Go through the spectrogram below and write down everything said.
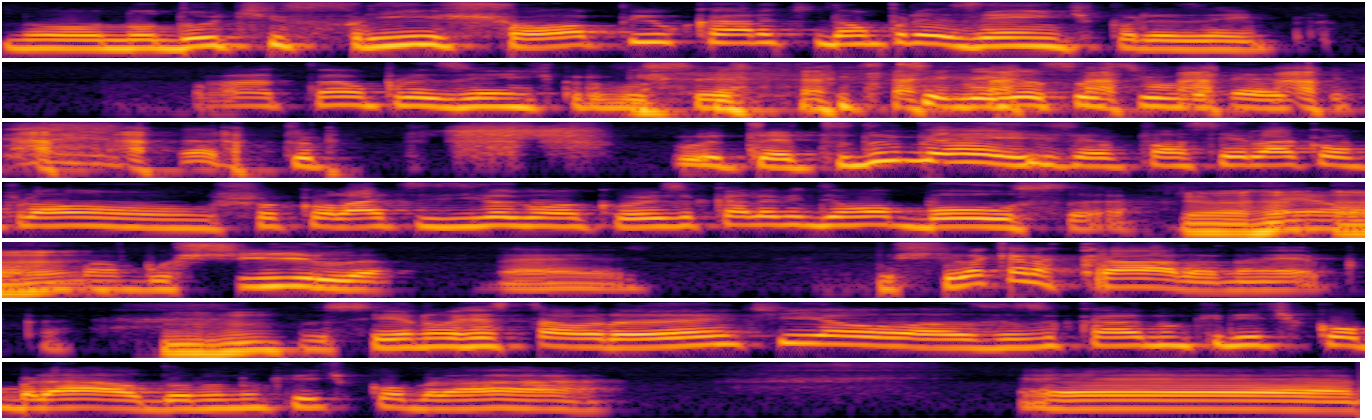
No, no Duty Free Shop, o cara te dá um presente, por exemplo. Ah, tá um presente para você. que você ganhou seu Silvestre. Puta, tudo bem. Eu passei lá comprar um chocolatezinho, alguma coisa, o cara me deu uma bolsa, uhum, né, uma, uhum. uma mochila né? Mochila que era cara na época. Uhum. Você ia no restaurante e às vezes o cara não queria te cobrar, o dono não queria te cobrar. É,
